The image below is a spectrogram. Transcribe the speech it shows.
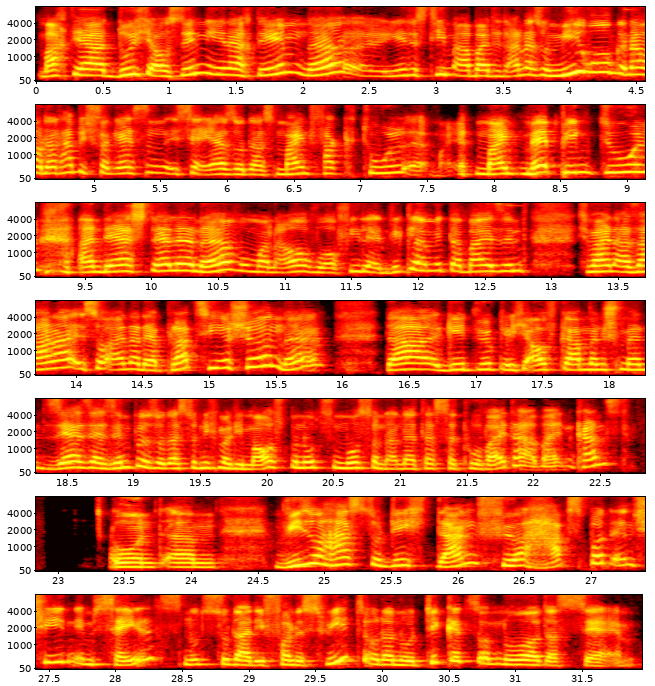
Macht ja durchaus Sinn, je nachdem. Ne? Jedes Team arbeitet anders. Und Miro, genau, das habe ich vergessen, ist ja eher so das Mindfuck-Tool, äh, Mind-Mapping-Tool an der Stelle, ne? wo man auch, wo auch viele Entwickler mit dabei sind. Ich meine, Asana ist so einer der Platzhirsche. Ne? Da geht wirklich Aufgabenmanagement sehr, sehr simpel, sodass du nicht mal die Maus benutzen musst und an der Tastatur weiterarbeiten kannst. Und ähm, wieso hast du dich dann für HubSpot entschieden im Sales? Nutzt du da die volle Suite oder nur Tickets und nur das CRM?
